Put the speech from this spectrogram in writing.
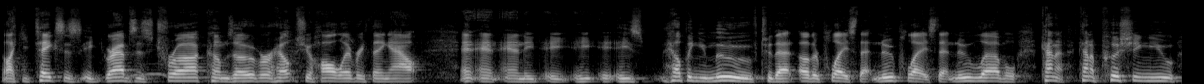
Like he takes his, he grabs his truck, comes over, helps you haul everything out and, and, and he, he, he's helping you move to that other place, that new place, that new level, kind of kind of pushing you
